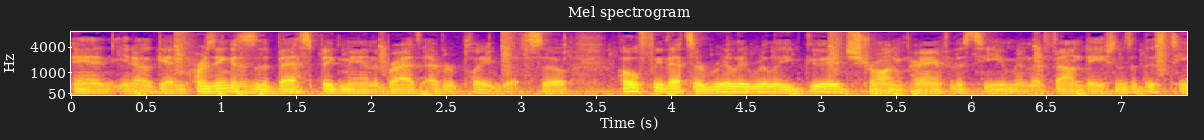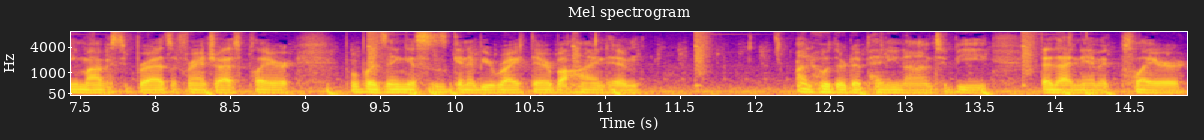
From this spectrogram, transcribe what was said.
and you know, again, Porzingis is the best big man that Brad's ever played with. So hopefully, that's a really, really good, strong pairing for this team and the foundations of this team. Obviously, Brad's a franchise player, but Porzingis is going to be right there behind him on who they're depending on to be the dynamic player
